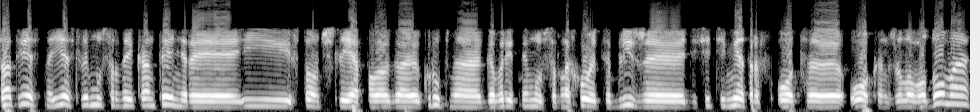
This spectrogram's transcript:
Соответственно, если мусорные контейнеры и в том числе, я полагаю, крупногабаритный мусор находится ближе 10 метров от э, окон жилого дома,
